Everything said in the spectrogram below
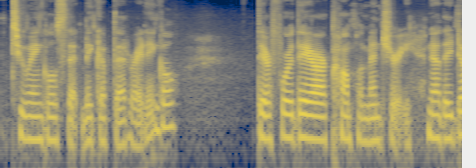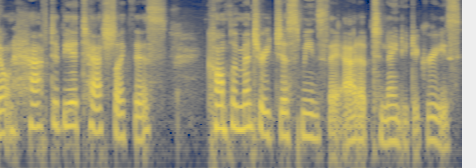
the two angles that make up that right angle, therefore they are complementary. Now they don't have to be attached like this. Complementary just means they add up to 90 degrees,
